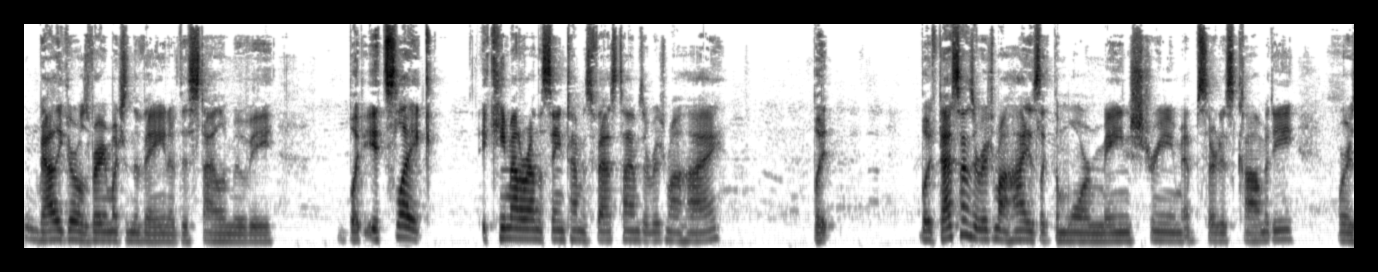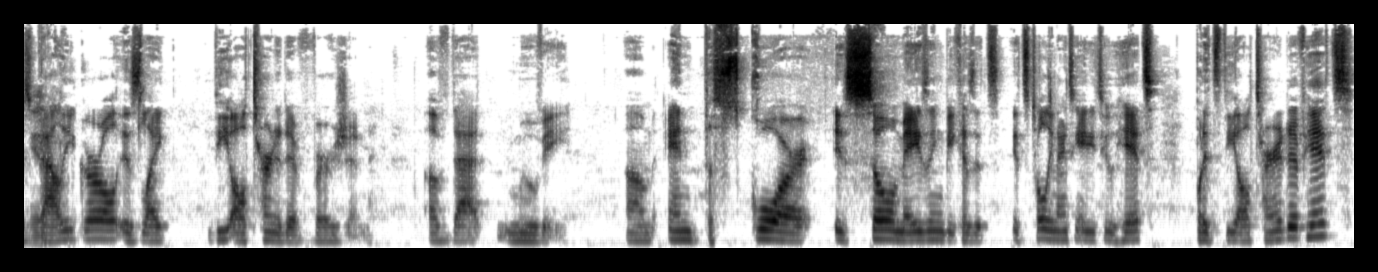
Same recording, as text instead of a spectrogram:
Valley Girl is very much in the vein of this style of movie, but it's like it came out around the same time as Fast Times at Ridgemont High, but but Fast Times at Ridgemont High is like the more mainstream absurdist comedy, whereas yeah. Valley Girl is like the alternative version of that movie. Um, and the score is so amazing because it's it's totally 1982 hits, but it's the alternative hits,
